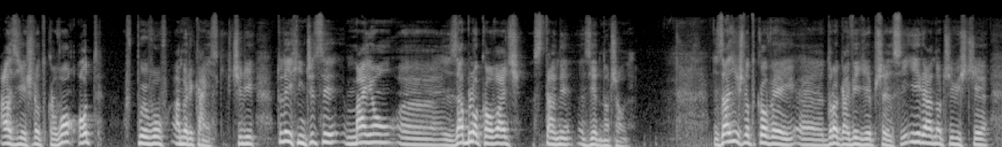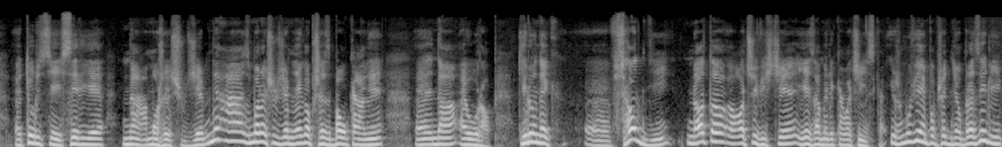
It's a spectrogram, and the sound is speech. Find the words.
Azję Środkową od wpływów amerykańskich. Czyli tutaj Chińczycy mają e, zablokować Stany Zjednoczone. Z Azji Środkowej e, droga wiedzie przez Iran, oczywiście e, Turcję i Syrię na Morze Śródziemne, a z Morza Śródziemnego przez Bałkany na Europę. Kierunek wschodni, no to oczywiście jest Ameryka Łacińska. Już mówiłem poprzednio o Brazylii,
